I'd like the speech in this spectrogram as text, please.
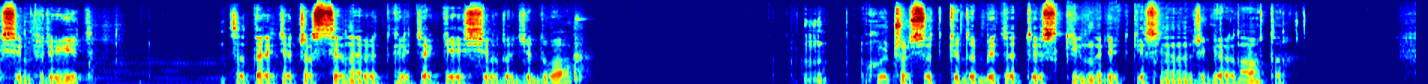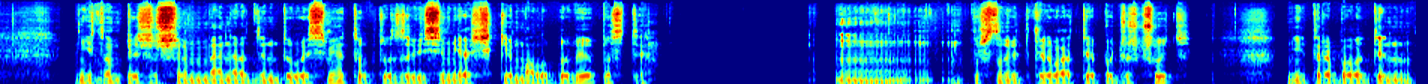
всім привіт. Це третя частина відкриття кейсів до D2. Хочу все-таки добити той скін рідкісний на Джигернаута. Мені там пише, що в мене 1 до 8, тобто за 8 ящиків мало би випасти. Просто відкривати по чуть-чуть. Мені треба один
